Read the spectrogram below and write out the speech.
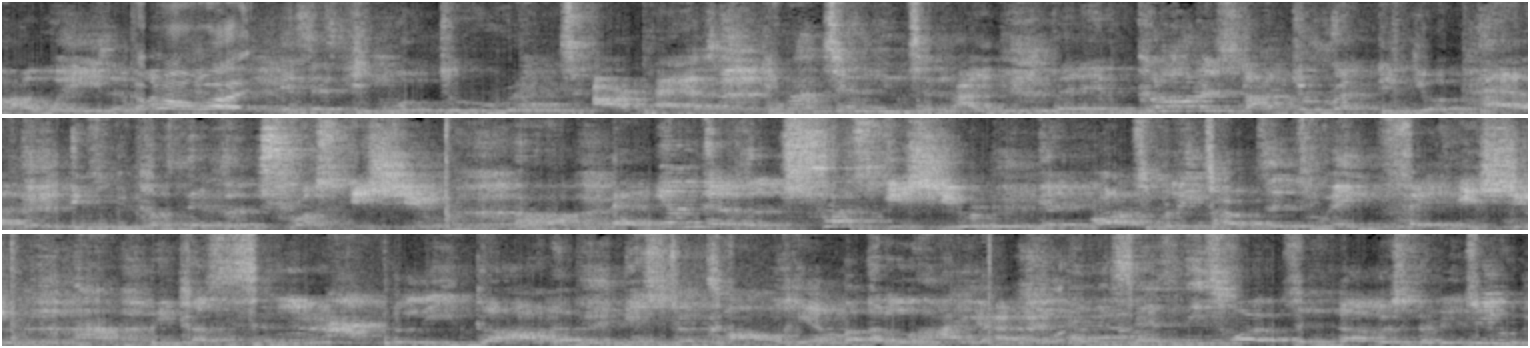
our ways. And Come on, White. It says He will direct our paths. Can I tell you tonight that if God is not directing your path, it's because there's a trust issue. Uh, and if there's a trust issue, it ultimately turns into a faith issue. Uh, because to not believe God is to call him a liar. And he says these words in Numbers 32 that God is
